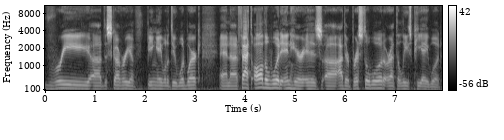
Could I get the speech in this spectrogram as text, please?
re uh, discovery of being able to do woodwork. And uh, in fact, all the wood in here is uh, either Bristol wood or at the least PA wood.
